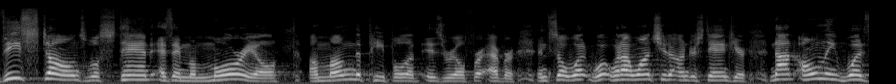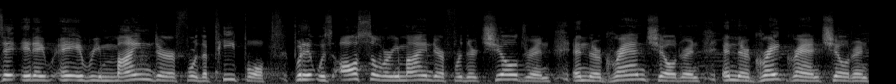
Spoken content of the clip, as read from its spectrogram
These stones will stand as a memorial among the people of Israel forever. And so, what, what, what I want you to understand here, not only was it, it a, a reminder for the people, but it was also a reminder for their children and their grandchildren and their great grandchildren,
